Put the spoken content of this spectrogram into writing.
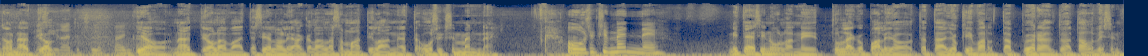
no, näytti ol... päin. Joo, näytti olevan, että siellä oli aika lailla sama tilanne, että uusiksi menee. Uusiksi menee. Miten sinulla, niin tuleeko paljon tätä jokivarttaa pyöräiltyä talvisin?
